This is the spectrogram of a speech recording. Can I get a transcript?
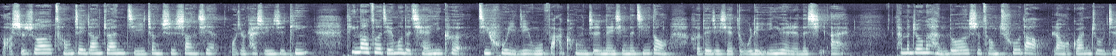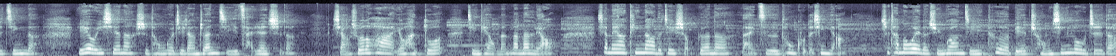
老实说，从这张专辑正式上线，我就开始一直听，听到做节目的前一刻，几乎已经无法控制内心的激动和对这些独立音乐人的喜爱。他们中的很多是从出道让我关注至今的，也有一些呢是通过这张专辑才认识的。想说的话有很多，今天我们慢慢聊。下面要听到的这首歌呢，来自《痛苦的信仰》。是他们为了《寻光集》特别重新录制的《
